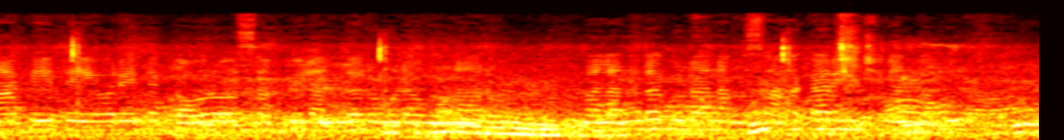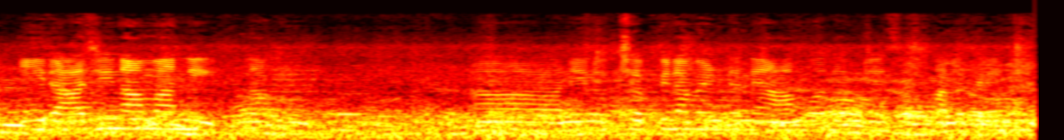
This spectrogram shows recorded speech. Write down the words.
నాకైతే ఎవరైతే గౌరవ సభ్యులందరూ కూడా ఉన్నారో వాళ్ళందరూ కూడా నాకు సహకరించినందుకు ఈ రాజీనామాని నాకు నేను చెప్పిన వెంటనే ఆమోదం చేసి పలకరించిన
